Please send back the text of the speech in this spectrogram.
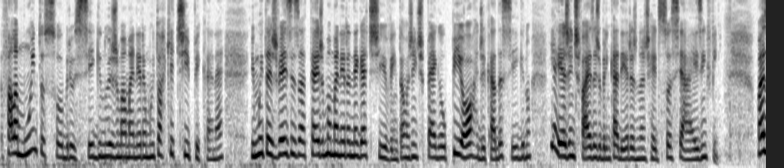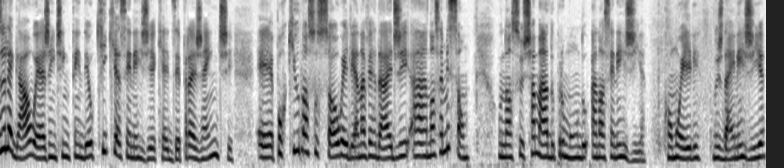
fala muito sobre os signos de uma maneira muito arquetípica, né? E muitas vezes até de uma maneira negativa. Então a gente pega o pior de cada signo e aí a gente faz as brincadeiras nas redes sociais, enfim. Mas o legal é a gente entender o que, que essa energia quer dizer para a gente, é, porque o nosso Sol ele é, na verdade, a nossa missão, o nosso chamado para o mundo, a nossa energia. Como ele nos dá energia,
